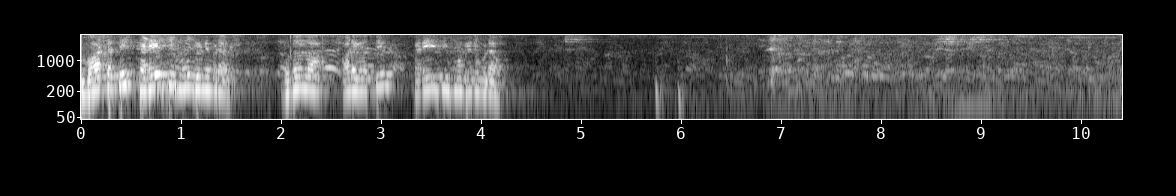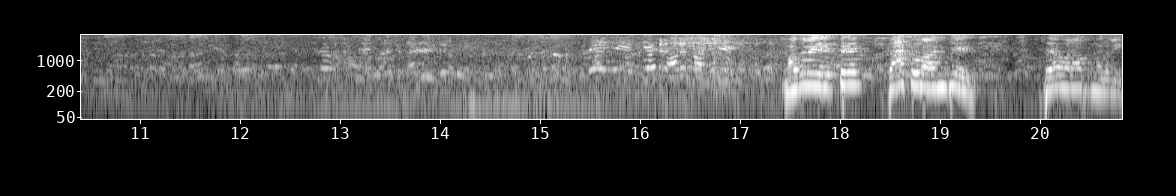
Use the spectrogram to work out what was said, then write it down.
இவ்வாட்டத்தில் கடைசி மூன்று நிமிடம். முதல் ஆடகத்தில் கடைசி மூன்று நிமிடம். மதுரை எட்டு சாத்தூர் அஞ்சு. Favour of Madurai.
